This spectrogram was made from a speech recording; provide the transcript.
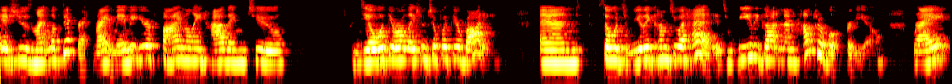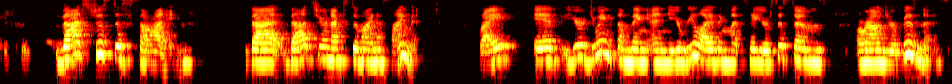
issues might look different, right? Maybe you're finally having to deal with your relationship with your body. And so it's really come to a head. It's really gotten uncomfortable for you, right? That's just a sign that that's your next divine assignment, right? If you're doing something and you're realizing, let's say, your systems around your business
